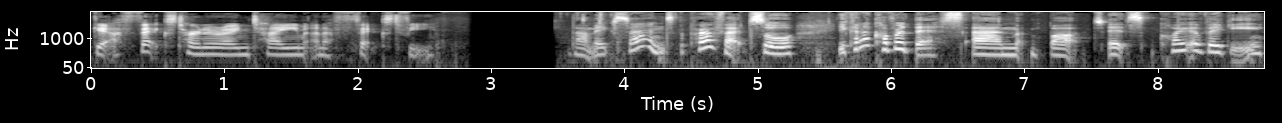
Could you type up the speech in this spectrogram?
get a fixed turnaround time and a fixed fee. That makes sense. Perfect. So you kind of covered this, um, but it's quite a biggie.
